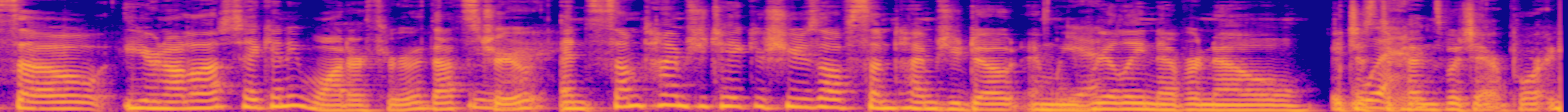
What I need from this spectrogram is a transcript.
So you're not allowed to take any water through. That's true. Yeah. And sometimes you take your shoes off, sometimes you don't. And we Yeah. really never know. It just When. depends which airport.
